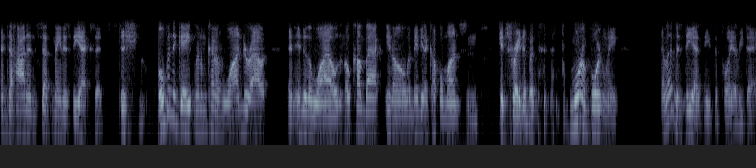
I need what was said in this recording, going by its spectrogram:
and Tejada and Seth Maness the exit. Just sh- open the gate, let them kind of wander out and into the wild, and they'll come back, you know, maybe in a couple months and get traded. But more importantly, Aledmys Diaz needs to play every day.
